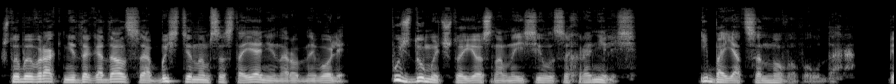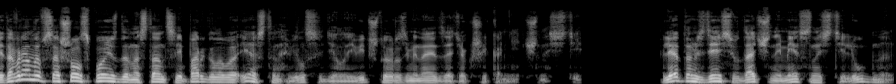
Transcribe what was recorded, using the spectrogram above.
чтобы враг не догадался об истинном состоянии народной воли. Пусть думает, что ее основные силы сохранились, и боятся нового удара. Петовранов сошел с поезда на станции Парголова и остановился, делая вид, что разминает затекшие конечности. Летом здесь, в дачной местности, людно,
